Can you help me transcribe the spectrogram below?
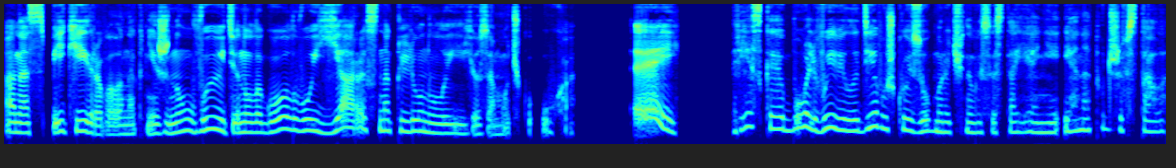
Она спикировала на княжну, вытянула голову и яростно клюнула ее замочку уха. «Эй!» Резкая боль вывела девушку из обморочного состояния, и она тут же встала.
